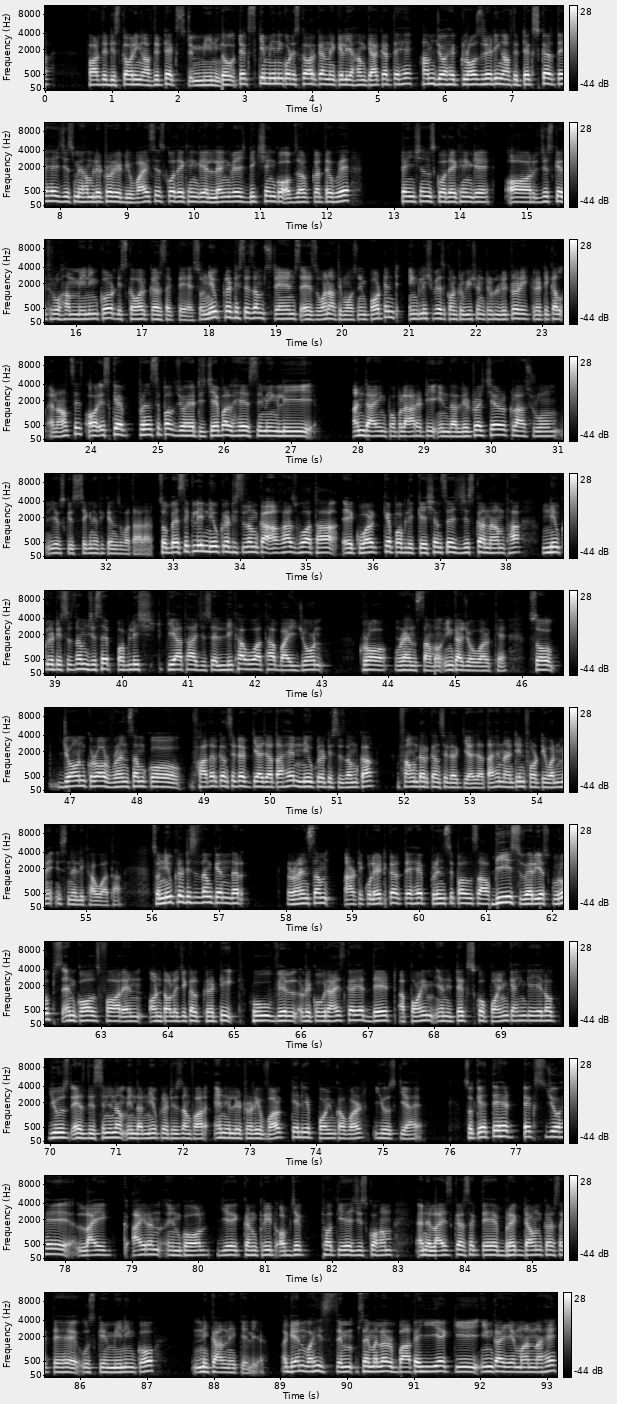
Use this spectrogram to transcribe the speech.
for the discovering of the text meaning तो टेक्स्ट की मीनिंग को डिस्कवर करने के लिए हम क्या करते हैं? हम जो है close reading of the text करते हैं, जिसमें हम लिटरेरी डिवाइसेस को देखेंगे लैंग्वेज डिक्शन को ऑब्ज़र्व करते हुए टेंशंस को देखेंगे और जिसके थ्रू हम मीनिंग को डिस्कवर कर सकते हैं। So new criticism stands as one of the most important English based contribution to literary critical analysis और इसके प्रिंसिपल जो है टीचेबल है seemingly undying popularity in the literature classroom ये उसकी सिग्निफिकेंस बता रहा है। सो बेसिकली न्यू क्रिटिसिज्म का आगाज़ हुआ था एक वर्क के पब्लिकेशन से जिसका नाम था न्यू क्रिटिसिज्म जिसे पब्लिश किया था, जिसे लिखा हुआ था बाय जॉन क्रो रैनसम इनका जो वर्क है। सो जॉन क्रो रैनसम को फादर कंसिडर किया जाता है न्यू क्रिटिसिज्म का फाउंडर कंसिडर किया जाता है। 1941 में इसने लिखा हुआ था। सो न्यू क्रिटिसिज्म के अंदर रैंसम आर्टिकुलेट करते हैं principles of these various groups and calls for an ontological critic who will recognize करे देट अ पोइम यानी टेक्स्ट को पोइम कहेंगे ये लोग used as the synonym in the new criticism for any literary work के लिए poem का word use किया है। सो so, कहते हैं टेक्स्ट जो है लाइक आयरन एंड गोल्ड ये कंक्रीट ऑब्जेक्ट होती है जिसको हम एनालाइज कर सकते हैं ब्रेक डाउन कर सकते हैं उसके मीनिंग को निकालने के लिए। अगेन वही सिमिलर बात कही है कि इनका ये मानना है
